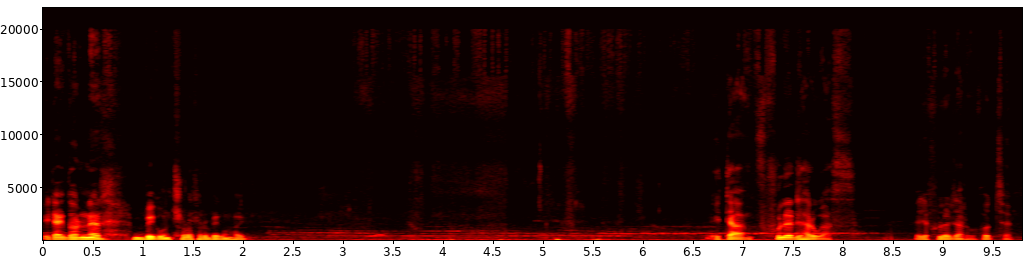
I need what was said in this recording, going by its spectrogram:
এটা এক ধরনের বেগুন, ছোট ছোট বেগুন হয়। এটা ফুলের ঝাড়ু গাছ। এই যে ফুলের ঝাড়ু হচ্ছে।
